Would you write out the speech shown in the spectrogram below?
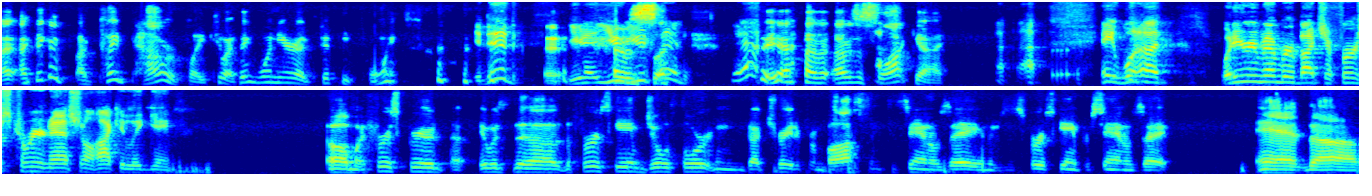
I, I think I, I, played power play too. I think one year I had 50 points. you did. Yeah, you, you did. Yeah. Yeah, I was a slot guy. hey, what uh, what do you remember about your first career National Hockey League game? Oh, my first career. Uh, it was the the first game. Joe Thornton got traded from Boston to San Jose, and it was his first game for San Jose. And uh,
